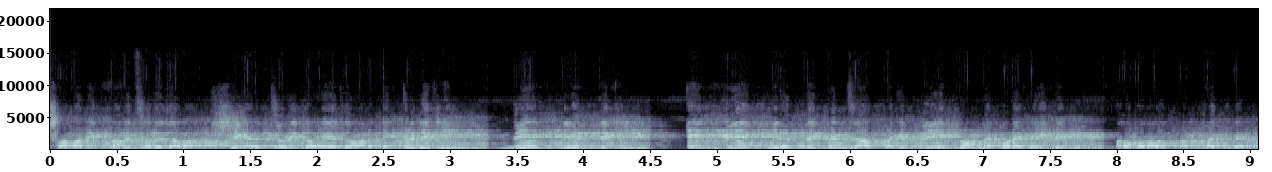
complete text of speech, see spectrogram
স্বাভাবিকভাবে চলে যাওয়া, সেখানে জড়িত হয়ে যাওয়া একটু দেখি দুই এক মিনিট দেখি। এই দুই এক মিনিট দেখবেন যে আপনাকে দুই এক ঘণ্টা করে ফেলবে। খবরও আপনার থাকবে। না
